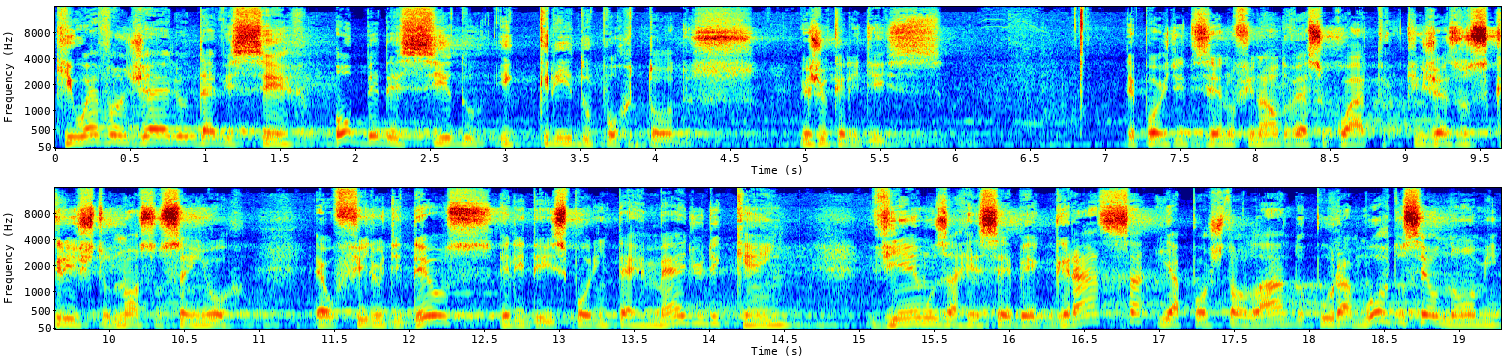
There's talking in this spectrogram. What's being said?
que o Evangelho deve ser obedecido e crido por todos. Veja o que ele diz. Depois de dizer no final do verso 4 que Jesus Cristo, nosso Senhor, é o Filho de Deus, ele diz: por intermédio de quem viemos a receber graça e apostolado por amor do seu nome,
